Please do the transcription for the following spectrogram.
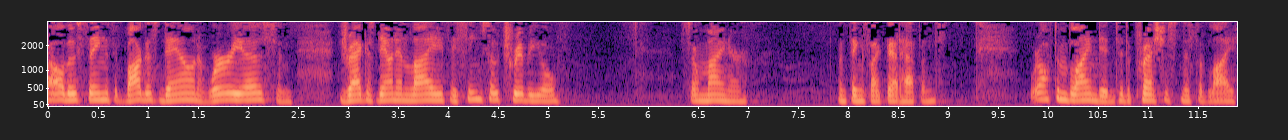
All those things that bog us down and worry us and drag us down in life, they seem so trivial, so minor when things like that happens. We're often blinded to the preciousness of life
